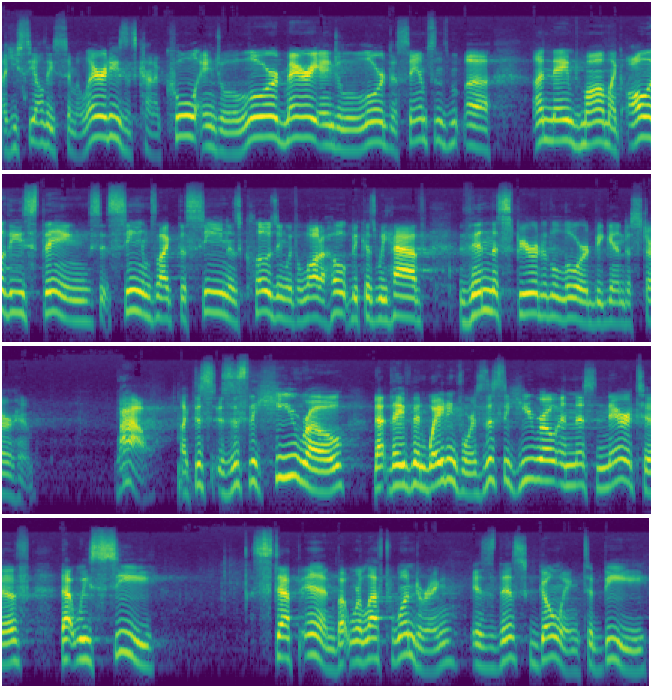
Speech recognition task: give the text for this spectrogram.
Like you see all these similarities, it's kind of cool. Angel of the Lord, Mary, angel of the Lord to Samson's uh, unnamed mom, like all of these things, it seems like the scene is closing with a lot of hope because we have then the Spirit of the Lord begin to stir him. Wow, like, this, is this the hero that they've been waiting for? Is this the hero in this narrative that we see step in? But we're left wondering is this going to be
